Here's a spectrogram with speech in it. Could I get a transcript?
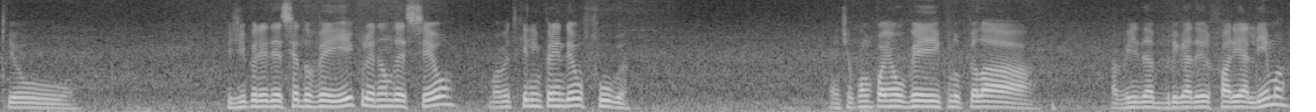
que eu Pedi para ele descer do veículo, ele não desceu, no momento que ele empreendeu fuga. A gente acompanhou o veículo pela Avenida Brigadeiro Faria Lima, no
